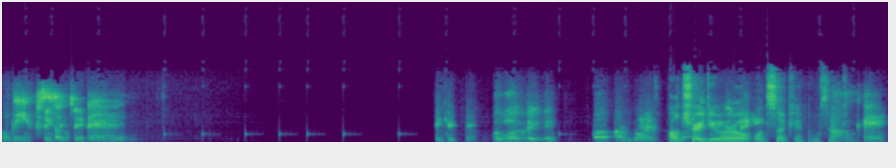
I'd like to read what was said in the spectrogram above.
Leaf Take so your take, spin. pick your pick. Who am I picking? Uh, I'm going. I'll trade you Earl. One second, I'm Oh, thinking. okay.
